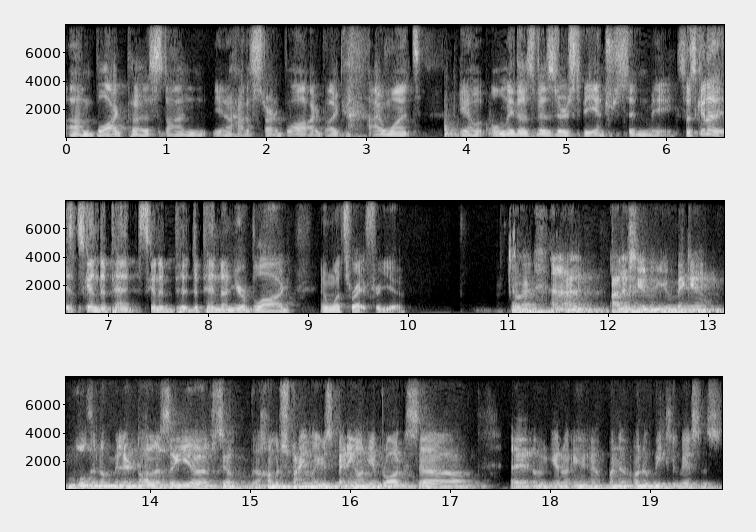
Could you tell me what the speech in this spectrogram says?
um, blog post on you know how to start a blog. Like i want you know only those visitors to be interested in me. So it's gonna it's gonna depend. It's gonna p- depend on your blog and what's right for you. Okay. And uh, alex you know you're making more than a million dollars a year. So how much time are you spending on your blogs uh, uh, you know on a, on a weekly basis?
